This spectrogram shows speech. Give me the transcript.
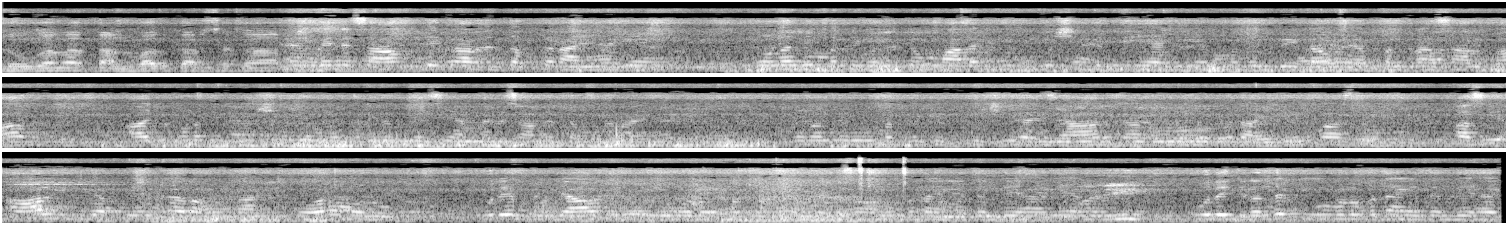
ਲੋਕਾਂ ਦਾ ਧੰਨਵਾਦ ਕਰ ਸਕਾਂ। ਐਮਐਲਏ ਸਾਹਿਬ ਦੇ ਘਰ ਦਫ਼ਤਰ ਆਏ ਹੈਗੇ ਆ। ਉਹਨਾਂ ਦੀ ਮਤਲਬ ਕਿ ਜੋ ਮਾਲਕ ਦੀ ਖੁਸ਼ੀ ਦਿੱਤੀ ਹੈਗੀ ਹੈ ਉਹਨਾਂ ਦੇ ਬੇਟਾ ਹੋਇਆ 15 ਸਾਲ ਬਾਅਦ। ਅੱਜ ਉਹਨਾਂ ਦੀ ਖੁਸ਼ੀ ਦੇ ਮੌਕੇ ਤੇ ਅਸੀਂ ਐਮਐਲਏ ਸਾਹਿਬ ਦੇ ਦਫ਼ਤਰ ਆਏ ਹੈਗੇ ਉਹਨਾਂ ਨੂੰ ਮਤਲਬ ਕਿ ਖੁਸ਼ੀ ਦਾ ਇਜ਼ਹਾਰ ਕਰਨ ਉਹਨਾਂ ਨੂੰ ਵਧਾਈ ਦੇਣ ਵਾਸਤੇ। ਅਸੀਂ all India Priyanka Rahul Gandhi forum ਵੱਲੋਂ ਪੂਰੇ ਪੰਜਾਬ ਦੀ ਟੀਮ ਵੱਲੋਂ ਮਤਲਬ ਕਿ ਐਮਐਲਏ ਸਾਹਿਬ ਨੂੰ ਵਧਾਈਆਂ ਦਿੰਦੇ ਹੈਗੇ ਆ। ਪੂਰੇ ਜਲੰਧਰ ਟੀਮ ਵੱਲੋਂ ਵਧਾਈਆਂ ਦਿੰਦੇ ਹੈਗੇ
